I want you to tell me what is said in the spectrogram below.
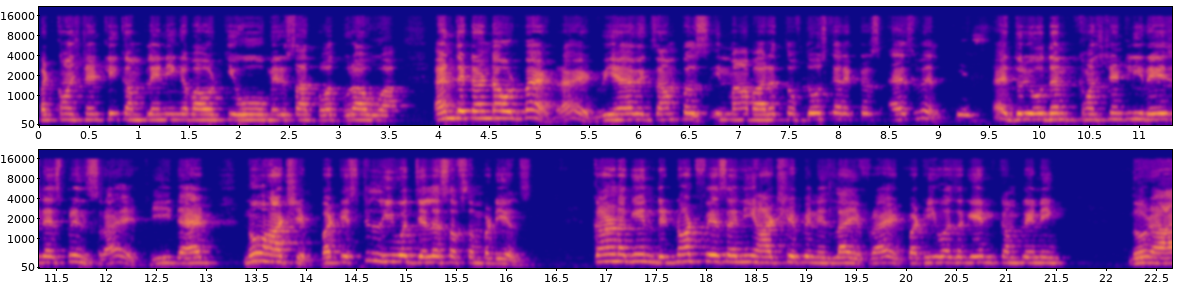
but constantly complaining about ki oh mere saath bahut bura hua and they turned out bad right we have examples in mahabharat of those characters as well yes right? duryodhan constantly raised as prince right he had no hardship but still he was jealous of somebody else Karn again did not face any hardship in his life, right? But he was again complaining, though I,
